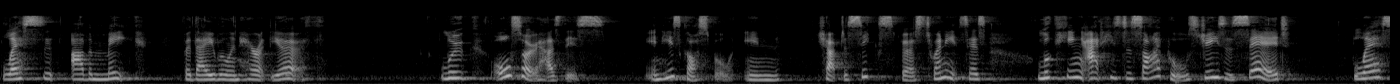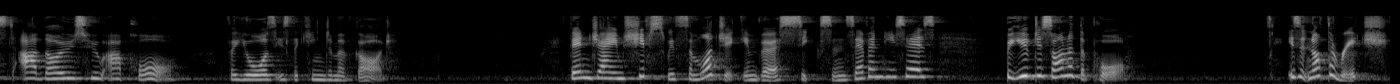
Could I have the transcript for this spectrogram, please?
Blessed are the meek for they will inherit the earth. Luke also has this in his gospel. In chapter 6, verse 20, it says, Looking at his disciples, Jesus said, Blessed are those who are poor, for yours is the kingdom of God. Then James shifts with some logic in verse 6 and 7. He says, But you've dishonoured the poor. Is it not the rich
